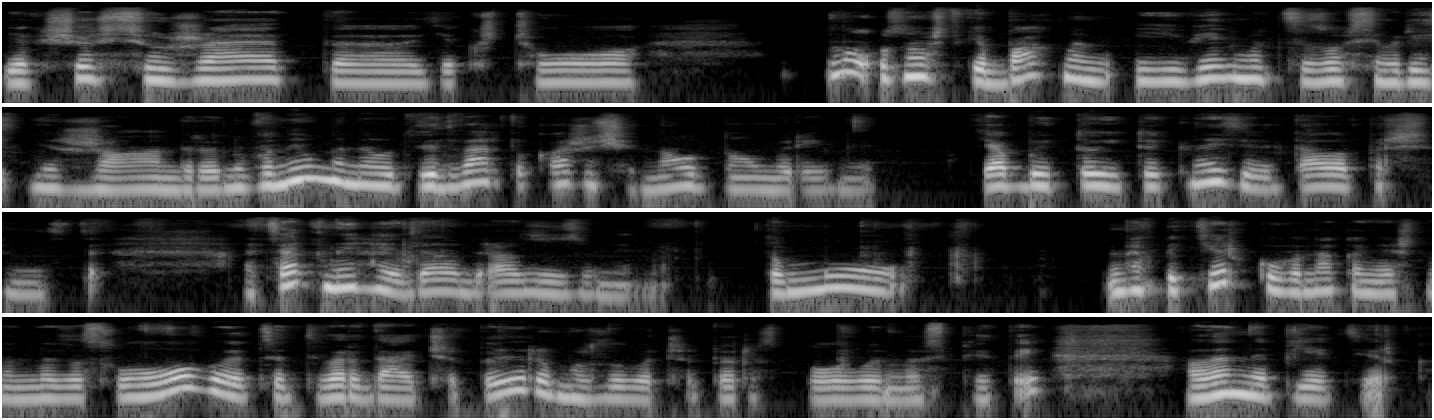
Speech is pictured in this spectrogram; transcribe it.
Якщо сюжет, е, якщо. Ну, знову ж таки, Бакмен і відьми це зовсім різні жанри. Ну, вони в мене, от відверто кажучи, на одному рівні. Я би і той, і той книзі віддала перше місце. А ця книга йде одразу за ними. Тому на п'ятірку вона, звісно, не заслуговує. Це тверда 4, можливо, 4,5 з 5, але не п'ятірка.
